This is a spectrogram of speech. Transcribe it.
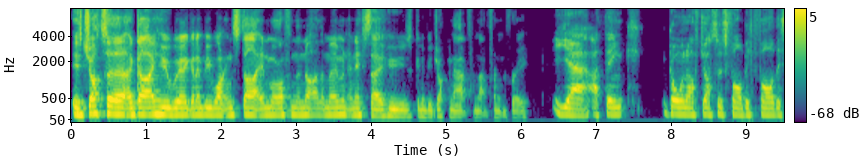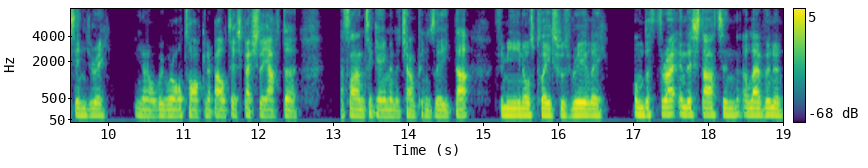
is Jota a guy who we're going to be wanting starting more often than not at the moment? And if so, who's going to be dropping out from that front three? Yeah, I think going off Jota's form before this injury, you know, we were all talking about it, especially after Atalanta game in the Champions League, that Firmino's place was really under threat in this starting 11. And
